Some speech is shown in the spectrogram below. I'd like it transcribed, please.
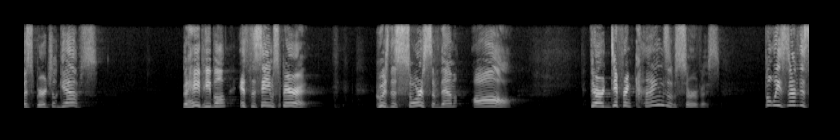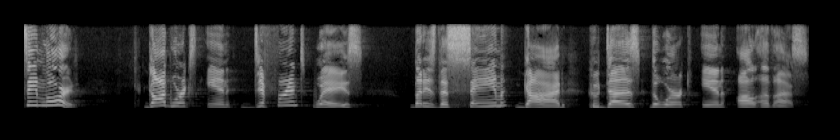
of spiritual gifts. But hey, people, it's the same Spirit who is the source of them all. There are different kinds of service, but we serve the same Lord. God works in different ways, but is the same God who does the work in all of us.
